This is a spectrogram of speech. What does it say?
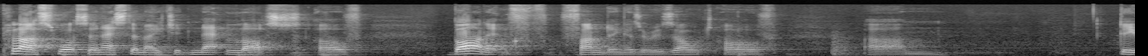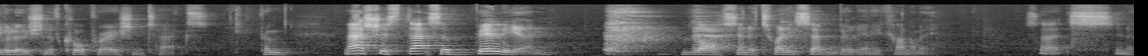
plus what's an estimated net loss of Barnett funding as a result of um, devolution of corporation tax. From, that's just that's a billion loss in a 27 billion economy. So that's, you know,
